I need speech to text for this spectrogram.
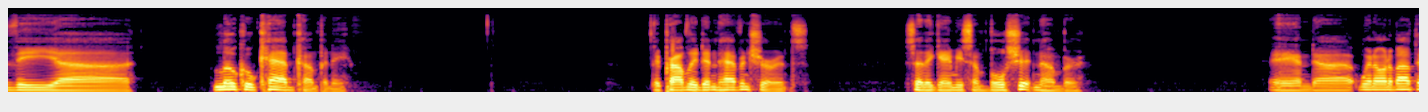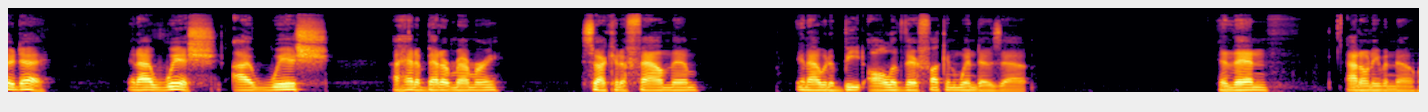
the uh, local cab company. They probably didn't have insurance, so they gave me some bullshit number and uh, went on about their day. And I wish, I wish I had a better memory so I could have found them and I would have beat all of their fucking windows out. And then I don't even know.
